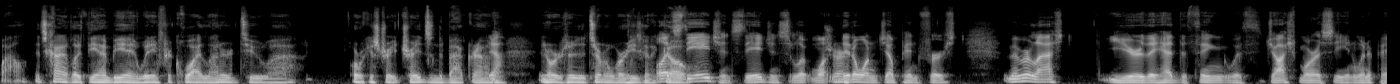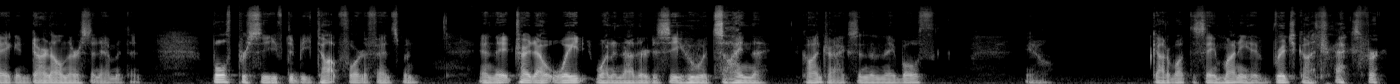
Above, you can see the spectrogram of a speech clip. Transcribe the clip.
Wow. It's kind of like the NBA waiting for Kawhi Leonard to uh, orchestrate trades in the background Yeah. in order to determine where he's going to Well, go. it's the agents. The agents look, want, Sure. they don't want to jump in first. Remember last year they had the thing with Josh Morrissey in Winnipeg and Darnell Nurse in Edmonton, both perceived to be top four defensemen, and they tried to outweigh one another to see who would sign the contracts, and then they both, you know, got about the same money, bridge contracts for,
